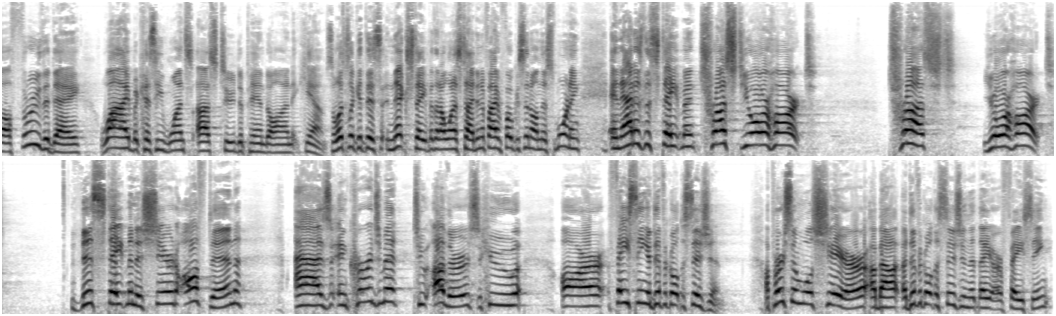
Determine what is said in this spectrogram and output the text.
all through the day, why? Because he wants us to depend on him. So let's look at this next statement that I want us to identify and focus in on this morning. And that is the statement trust your heart. Trust your heart. This statement is shared often as encouragement to others who are facing a difficult decision. A person will share about a difficult decision that they are facing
